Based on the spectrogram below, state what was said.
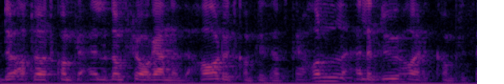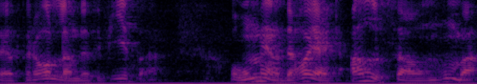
du, att du har ett eller de frågar henne, har du ett komplicerat förhållande, eller du har ett komplicerat förhållande till Pita? Och hon menar, det har jag inte alls, sa hon. Hon bara,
